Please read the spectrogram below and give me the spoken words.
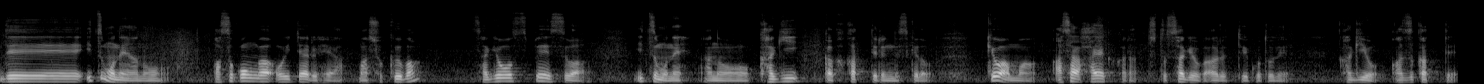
でいつもねあのパソコンが置いてある部屋、まあ、職場作業スペースはいつもねあの鍵がかかってるんですけど今日はまあ朝早くからちょっと作業があるっていうことで鍵を預かって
